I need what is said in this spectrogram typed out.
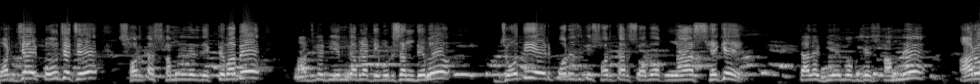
পর্যায়ে পৌঁছেছে, সরকার সামনে দেখতে পাবে। আজকে ডিএমকে আমরা ডেপুটেশন দেব। যদি এরপরে যদি সরকার সবক না শেখে, তাহলে ডিএম অফিসের সামনে আরও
